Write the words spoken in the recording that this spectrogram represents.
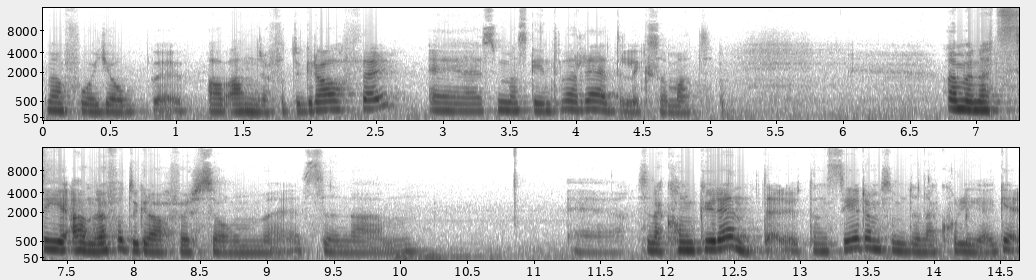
man får jobb av andra fotografer. Eh, så man ska inte vara rädd liksom att, ja, men att se andra fotografer som eh, sina, eh, sina konkurrenter utan se dem som dina kollegor.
